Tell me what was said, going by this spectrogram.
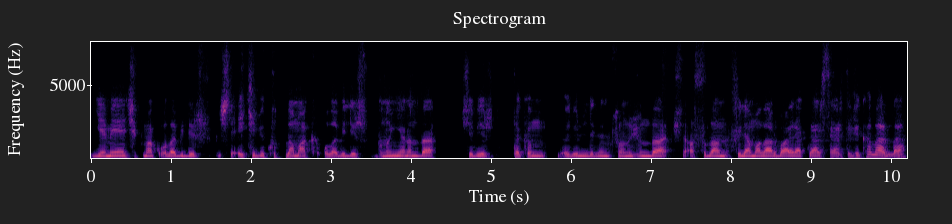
yemeğe çıkmak olabilir, işte ekibi kutlamak olabilir. Bunun yanında işte bir takım ödüllerin sonucunda işte asılan flamalar, bayraklar, sertifikalarla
